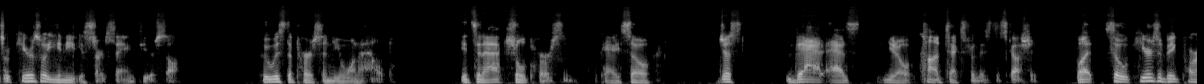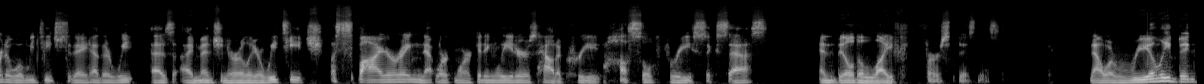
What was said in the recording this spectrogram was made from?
So here's what you need to start saying to yourself Who is the person you want to help? It's an actual person. Okay. So just that as, you know, context for this discussion. But so here's a big part of what we teach today, Heather. We, as I mentioned earlier, we teach aspiring network marketing leaders how to create hustle free success and build a life first business. Now, a really big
